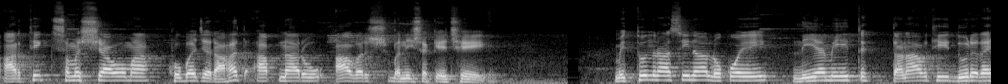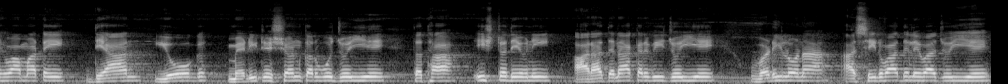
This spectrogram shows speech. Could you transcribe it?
આર્થિક સમસ્યાઓમાં ખૂબ જ રાહત આપનારું આ વર્ષ બની શકે છે. મિથુન રાશિના લોકોએ નિયમિત તણાવથી દૂર રહેવા માટે ધ્યાન, યોગ, મેડિટેશન કરવું જોઈએ તથા ઈષ્ટદેવની આરાધના કરવી જોઈએ, વડીલોના આશીર્વાદ લેવા જોઈએ.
